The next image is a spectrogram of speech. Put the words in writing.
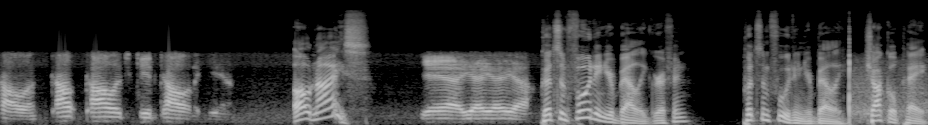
calling, co- college kid calling again. Oh, nice. Yeah, yeah, yeah, yeah. Put some food in your belly, Griffin. Put some food in your belly. Chuckle pay.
